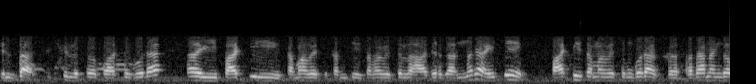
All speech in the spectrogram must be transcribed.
ఆ, అధ్యక్షులతో పాటు కూడా ఈ పార్టీ సమావేశ కమిటీ సమావేశంలో హాజరుగా ఉన్నారు. అయితే పార్టీ సమావేశం కూడా ప్రధానంగా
